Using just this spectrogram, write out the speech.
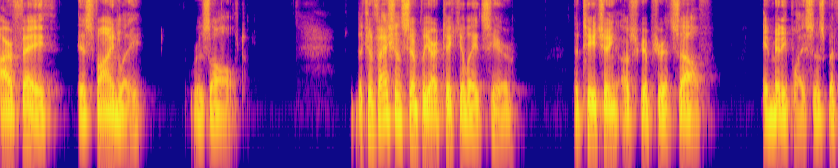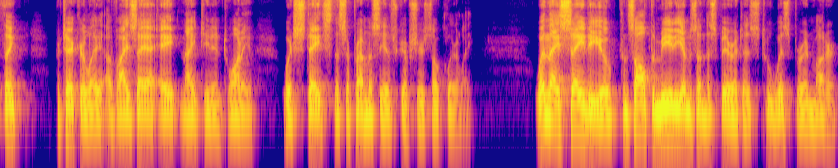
our faith is finally resolved. The confession simply articulates here the teaching of Scripture itself in many places, but think particularly of Isaiah 8, 19, and 20, which states the supremacy of Scripture so clearly. When they say to you, consult the mediums and the spiritists who whisper and mutter,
